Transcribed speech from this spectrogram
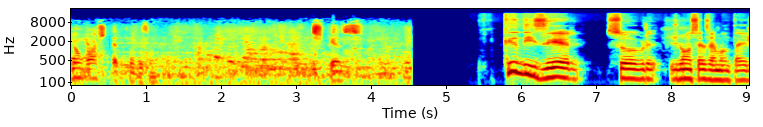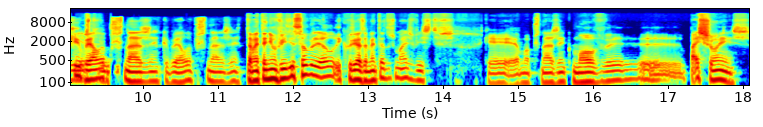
Não gosto da televisão. Dispenso. Que dizer sobre João César Monteiro? Que bela filme? personagem, que bela personagem. Também tenho um vídeo sobre ele e curiosamente é dos mais vistos que é uma personagem que move uh, paixões.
